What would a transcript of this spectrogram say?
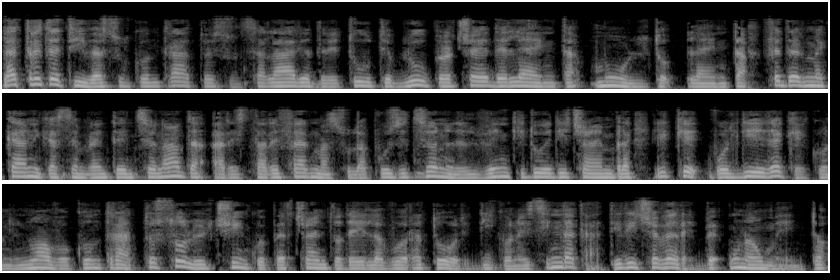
La trattativa sul contratto e sul salario delle tute blu procede lenta, molto lenta. Federmeccanica sembra intenzionata a restare ferma sulla posizione del 22 dicembre, il che vuol dire che con il nuovo contratto solo il 5% dei lavoratori, dicono i sindacati, riceverebbe un aumento.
